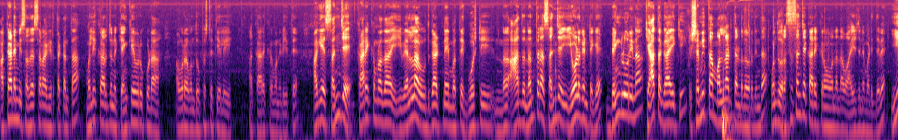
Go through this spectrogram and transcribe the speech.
ಅಕಾಡೆಮಿ ಸದಸ್ಯರಾಗಿರ್ತಕ್ಕಂಥ ಮಲ್ಲಿಕಾರ್ಜುನ ಕೆಂಕೆಯವರು ಕೂಡ ಅವರ ಒಂದು ಉಪಸ್ಥಿತಿಯಲ್ಲಿ ಆ ಕಾರ್ಯಕ್ರಮ ನಡೆಯುತ್ತೆ. ಹಾಗೆ ಸಂಜೆ ಕಾರ್ಯಕ್ರಮದ ಇವೆಲ್ಲ ಉದ್ಘಾಟನೆ ಮತ್ತೆ ಗೋಷ್ಠಿ ಆದ ನಂತರ ಸಂಜೆ ಏಳು ಗಂಟೆಗೆ ಬೆಂಗಳೂರಿನ ಖ್ಯಾತ ಗಾಯಕಿ ಶಮಿತಾ ಮಲ್ನಾಡ್ ತಂಡದವರದಿಂದ ಒಂದು ರಸಸಂಜೆ ಕಾರ್ಯಕ್ರಮವನ್ನು ನಾವು ಆಯೋಜನೆ ಮಾಡಿದ್ದೇವೆ. ಈ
